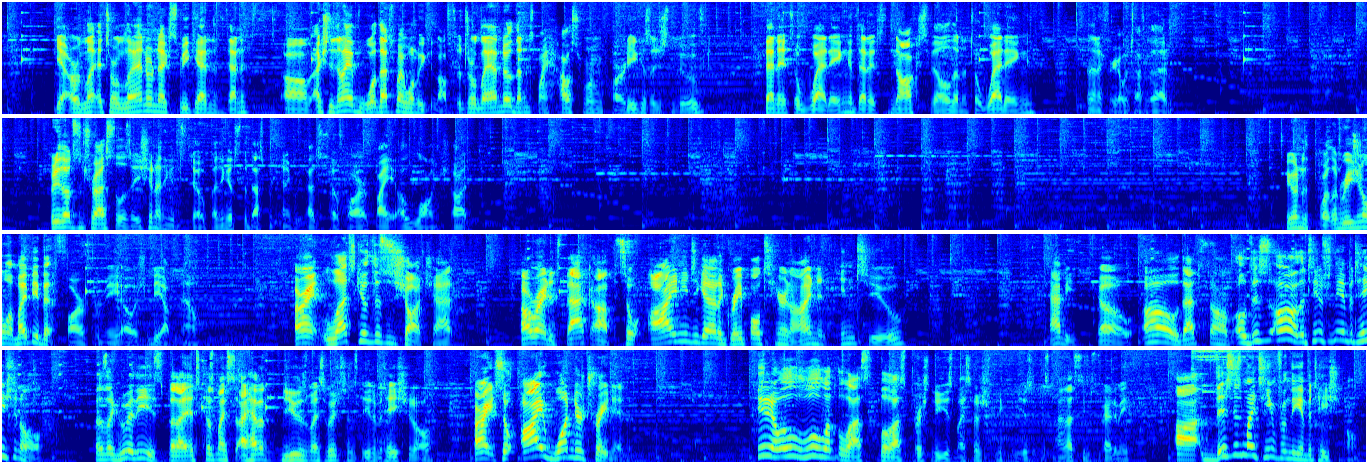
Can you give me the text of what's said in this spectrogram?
yeah. Orla it's Orlando next weekend. Then it's um actually then I have well, that's my one weekend off. So it's Orlando. Then it's my housewarming party because I just moved. Then it's a wedding. Then it's Knoxville. Then it's a wedding. And then I forget what's after that. What are your thoughts on Terastallization? I think it's dope. I think it's the best mechanic we've had so far by a long shot. You're going to the Portland Regional? It might be a bit far for me. Oh, it should be up now. All right, let's give this a shot, chat. All right, it's back up. So I need to get out of Great Ball Tier 9 and into Abby Joe. Oh, that's um. Oh, this is oh the teams from the Invitational. I was like, who are these? But I, it's because my I haven't used my Switch since the Invitational. All right, so I wonder traded. You know, we'll, we'll let the last the last person who used my Switch pick the music this time. That seems fair to me. Uh, this is my team from the Invitational.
